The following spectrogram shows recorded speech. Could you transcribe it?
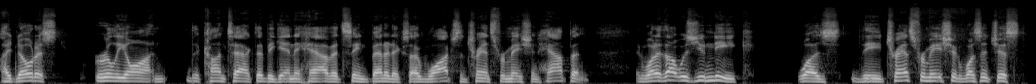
I noticed early on the contact I began to have at St. Benedict's, I watched the transformation happen. And what I thought was unique was the transformation wasn't just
